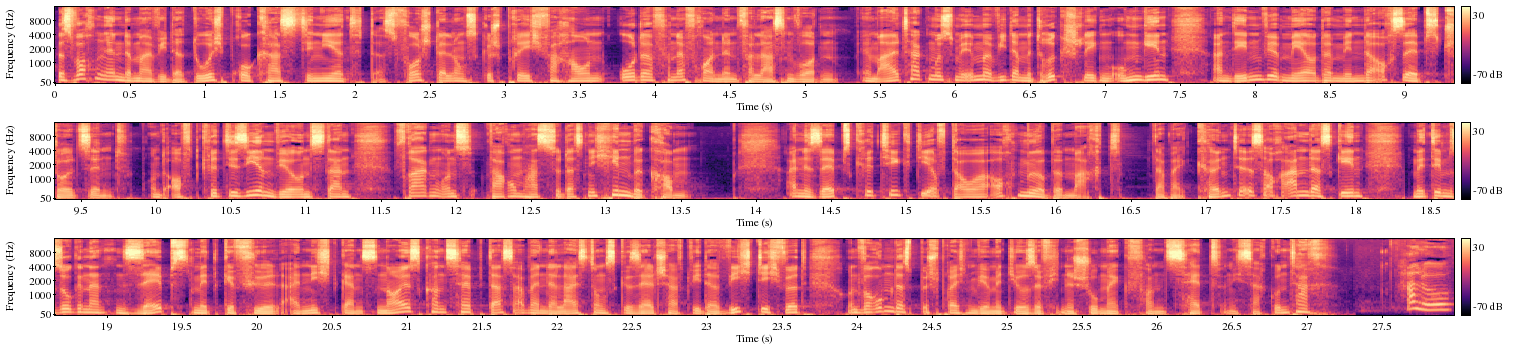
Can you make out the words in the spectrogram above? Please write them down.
Das Wochenende mal wieder durchprokrastiniert, das Vorstellungsgespräch verhauen oder von der Freundin verlassen worden. Im Alltag müssen wir immer wieder mit Rückschlägen umgehen, an denen wir mehr oder minder auch selbst schuld sind. Und oft kritisieren wir uns dann, fragen uns, warum hast du das nicht hinbekommen? Eine Selbstkritik, die auf Dauer auch mürbe macht. Dabei könnte es auch anders gehen mit dem sogenannten Selbstmitgefühl, ein nicht ganz neues Konzept, das aber in der Leistungsgesellschaft wieder wichtig wird. Und warum, das besprechen wir mit Josephine Schumeck von Z. Und ich sage guten Tag. Hallo.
